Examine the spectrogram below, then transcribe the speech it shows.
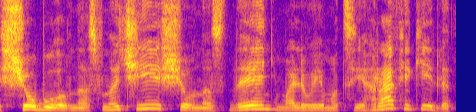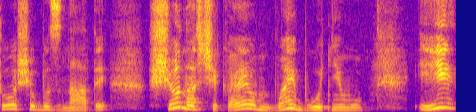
що було в нас вночі, що в нас вдень, малюємо ці графіки для того, щоб знати, що нас чекає в майбутньому. І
